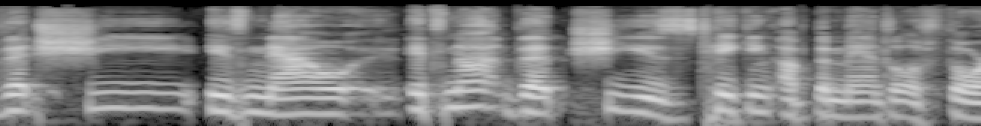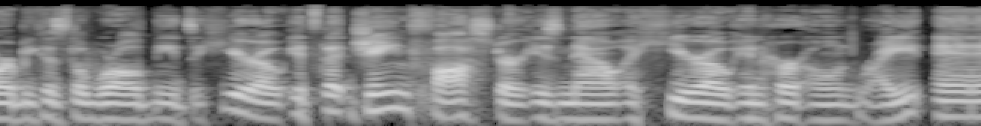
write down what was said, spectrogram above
that she is now, it's not that she is taking up the mantle of Thor because the world needs a hero. It's that Jane Foster is now a hero in her own right. And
